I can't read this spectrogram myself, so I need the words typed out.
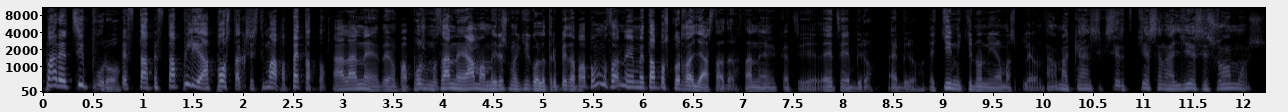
Πάρε τσίπουρο. Πεφτά, πεφτά πλοία, απόσταξη στη μάπα, πέτατο. Αλλά ναι, δεν, ο παππούς μου θα είναι, άμα μυρίσουμε εκεί κολοτρυπίδα παππού μου, θα είναι μετά από σκορδαλιά στάνταρ. Θα είναι κάτι, έτσι έμπειρο, έμπειρο. Εκείνη η κοινωνία μας πλέον. Άμα κάνεις εξαιρετικές αναλύσεις όμως.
